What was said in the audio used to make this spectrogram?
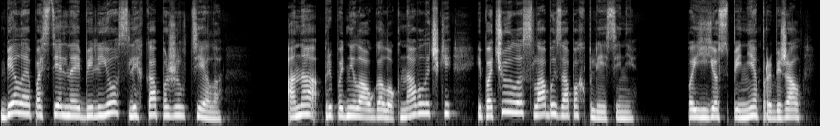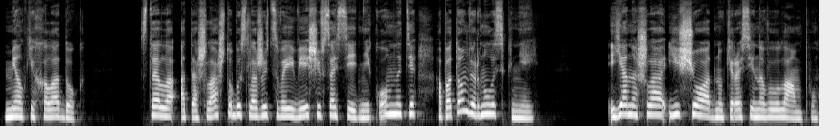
Белое постельное белье слегка пожелтело — она приподняла уголок наволочки и почуяла слабый запах плесени. По ее спине пробежал мелкий холодок. Стелла отошла, чтобы сложить свои вещи в соседней комнате, а потом вернулась к ней. Я нашла еще одну керосиновую лампу.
